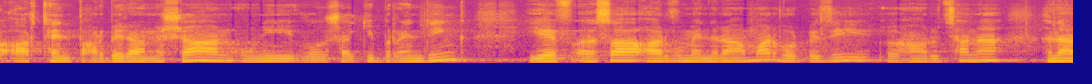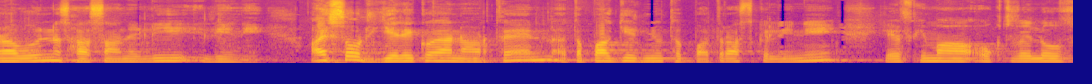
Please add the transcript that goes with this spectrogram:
արդեն տարբերանշան, ունի որոշակի բրենդինգ Եվ սա արվում է նրա համար, որ เป զի հանրությանը հնարավորինս հասանելի լինի։ Այսօր երեկոյան արդեն տպագիր նյութը պատրաստ կլինի եւ հիմա օգտվելով,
